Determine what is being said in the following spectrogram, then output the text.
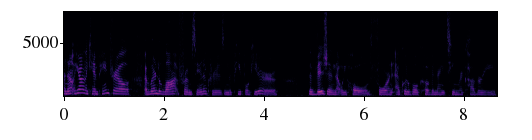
And out here on the campaign trail, I've learned a lot from Santa Cruz and the people here. The vision that we hold for an equitable COVID 19 recovery,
